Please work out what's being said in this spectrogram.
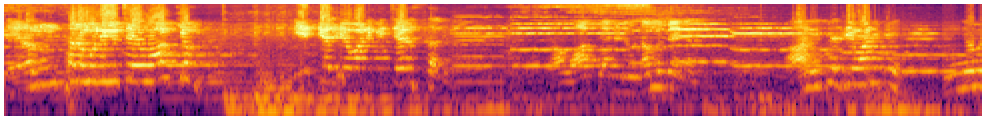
నిరంతరము నిలిచే వాక్యం నిత్య జీవానికి చేరుస్తుంది. ఆ వాక్యాన్ని నువ్వు నమ్మితే ఆ నిత్య జీవానికి నువ్వు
